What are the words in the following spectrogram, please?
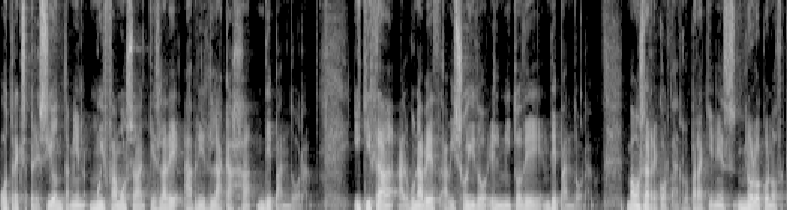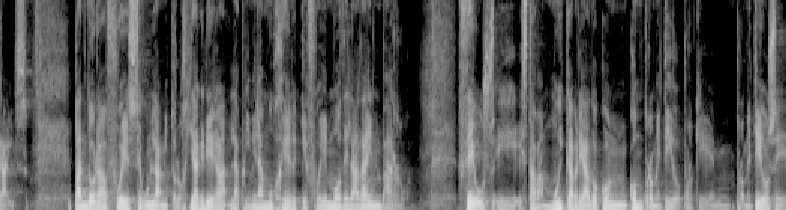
otra expresión también muy famosa, que es la de abrir la caja de Pandora. Y quizá alguna vez habéis oído el mito de, Pandora. Vamos a recordarlo para quienes no lo conozcáis. Pandora fue, según la mitología griega, la primera mujer que fue modelada en barro. Zeus eh, estaba muy cabreado con, Prometeo, porque Prometeo se,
